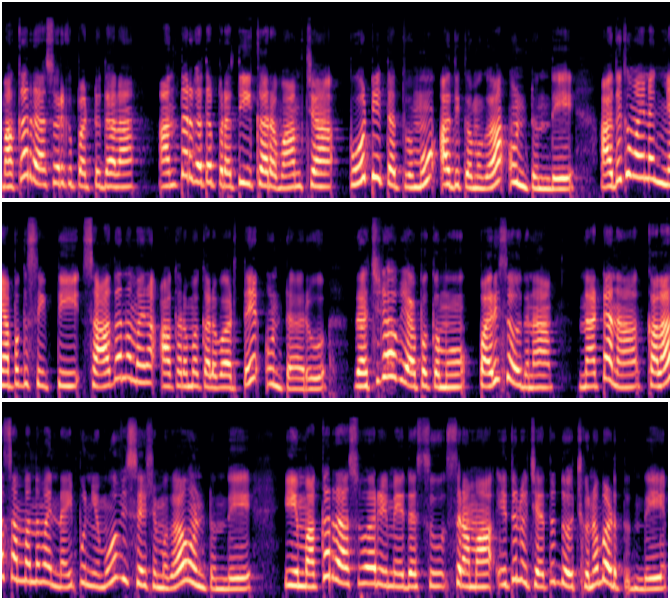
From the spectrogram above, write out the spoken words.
మకర రాశి వారికి పట్టుదల అంతర్గత ప్రతీకార వాంఛ పోటీతత్వము అధికముగా ఉంటుంది. అధికమైన జ్ఞాపక శక్తి సాధారణమైన ఆక్రమ కలవారితే ఉంటారు. రచనా వ్యాపకము పరిశోధన నటన కళా సంబంధమైన నైపుణ్యము విశేషముగా ఉంటుంది. ఈ మకర రాశివారి మేధస్సు శ్రమ ఇతరుల చేత దోచుకునబడుతుంది.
